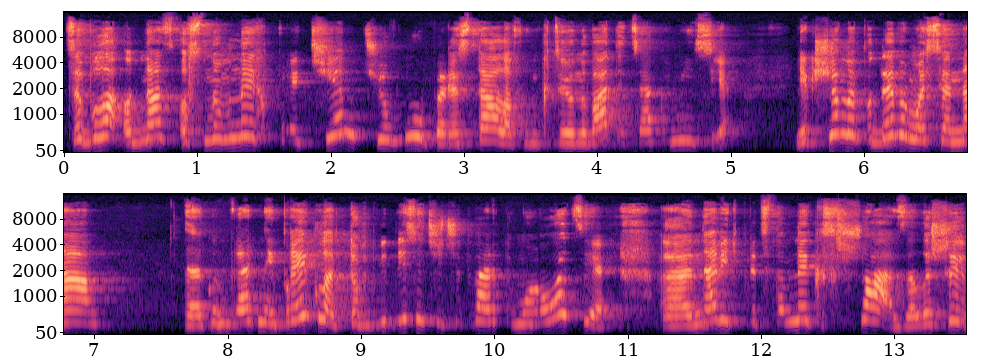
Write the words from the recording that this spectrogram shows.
Це була одна з основних причин, чому перестала функціонувати ця комісія. Якщо ми подивимося на е, конкретний приклад, то в 2004 році е, навіть представник США залишив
